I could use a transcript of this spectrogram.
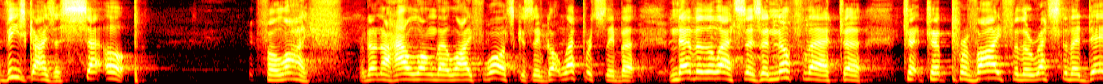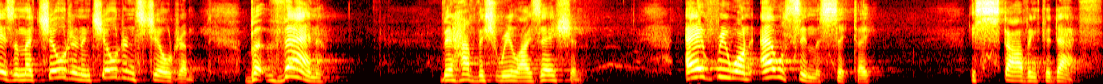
These guys are set up for life. I don't know how long their life was because they've got leprosy, but nevertheless, there's enough there to, to, to provide for the rest of their days and their children and children's children. But then they have this realization everyone else in the city is starving to death.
